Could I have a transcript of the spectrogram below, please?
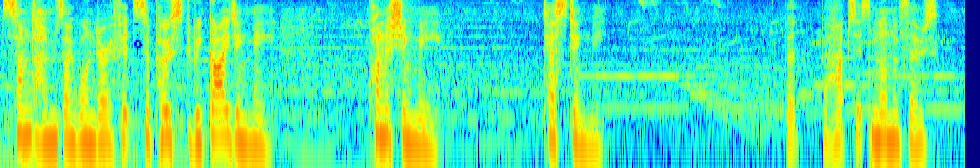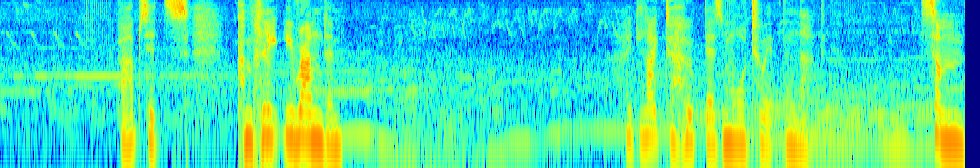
Sometimes I wonder if it's supposed to be guiding me, punishing me, testing me. But perhaps it's none of those. Perhaps it's completely random. I'd like to hope there's more to it than that. Some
